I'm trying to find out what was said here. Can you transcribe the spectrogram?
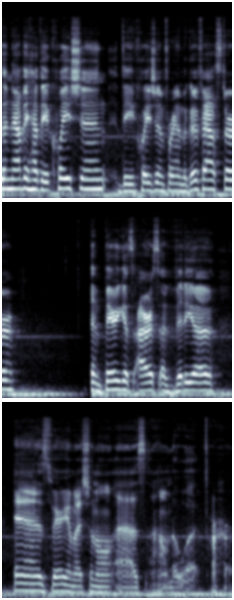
So now they have the equation, the equation for him to go faster. Then Barry gets Iris a video and is very emotional as I don't know what for her.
